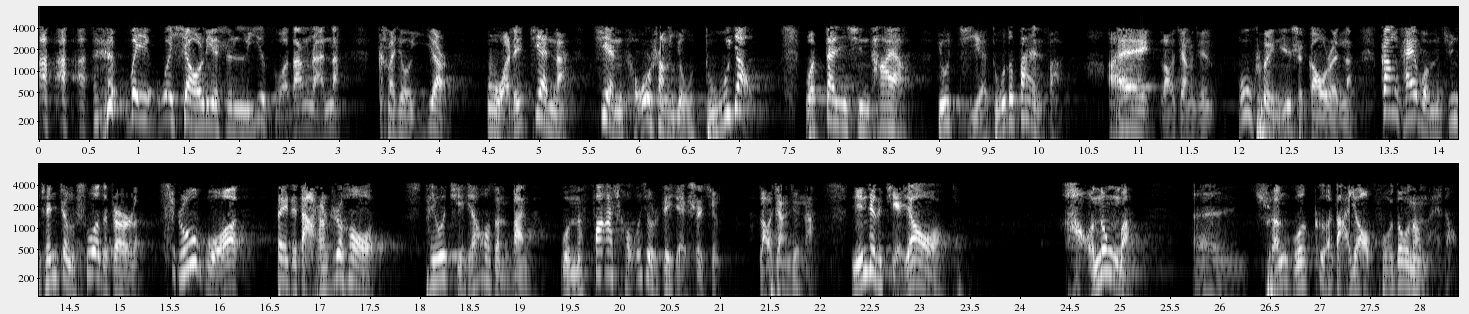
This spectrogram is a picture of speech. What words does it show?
为国效力是理所当然呐。可就一样，我这剑呢，剑头上有毒药，我担心他呀有解毒的办法。哎，老将军，不愧您是高人呐！刚才我们君臣正说到这儿了，如果被这打上之后，他有解药怎么办呢？我们发愁就是这件事情。老将军呐，您这个解药。好弄吗？嗯，全国各大药铺都能买到。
